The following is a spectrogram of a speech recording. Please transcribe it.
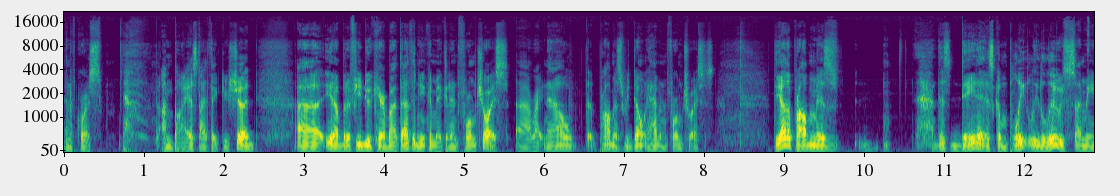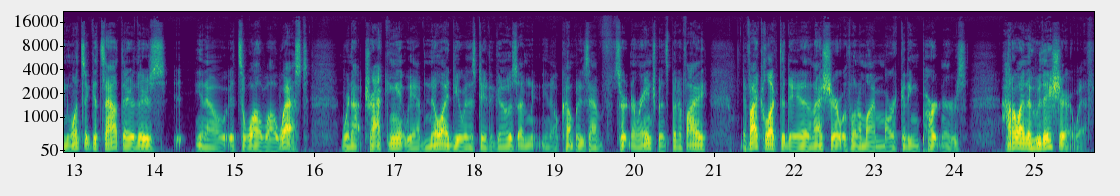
and of course, I'm biased. I think you should, uh, you know. But if you do care about that, then you can make an informed choice. Uh, right now, the problem is we don't have informed choices. The other problem is this data is completely loose. I mean, once it gets out there, there's, you know, it's a wild, wild west. We're not tracking it. We have no idea where this data goes. I mean, you know, companies have certain arrangements, but if I if I collect the data and I share it with one of my marketing partners, how do I know who they share it with?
